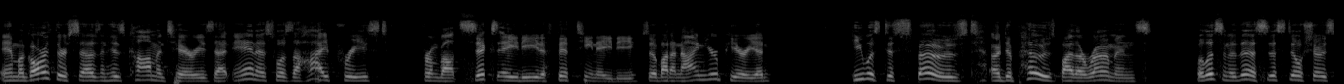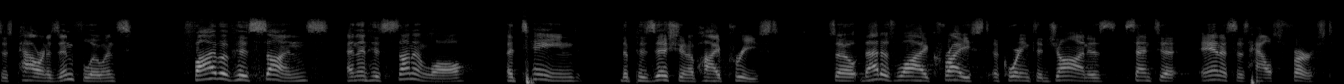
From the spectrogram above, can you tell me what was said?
And MacArthur says in his commentaries that Annas was the high priest from about 6 AD to 15 AD, so about a nine year period. He was disposed or deposed by the Romans. But listen to this this still shows his power and his influence. Five of his sons and then his son in law attained the position of high priest. So that is why Christ, according to John, is sent to Annas' house first.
